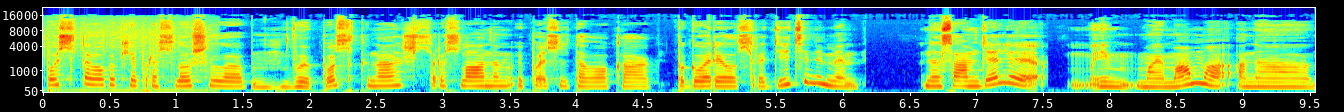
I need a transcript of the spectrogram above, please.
После того, как я прослушала выпуск наш с Русланом, и после того, как поговорила с родителями, на самом деле, и моя мама, она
